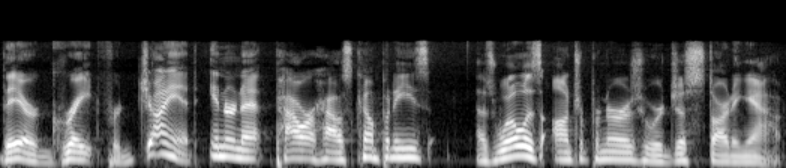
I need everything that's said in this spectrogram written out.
They are great for giant internet powerhouse companies as well as entrepreneurs who are just starting out.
